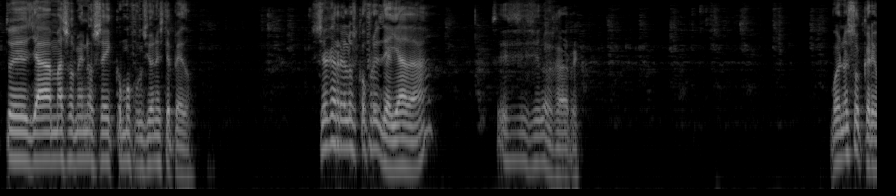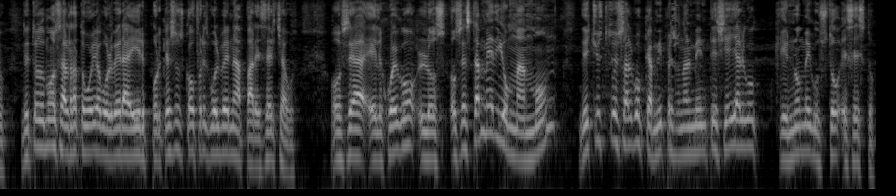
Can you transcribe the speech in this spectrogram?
Entonces ya más o menos sé cómo funciona este pedo. Si agarré los cofres de allá, ¿da? Sí, sí, sí, sí, los agarré. Bueno, eso creo. De todos modos, al rato voy a volver a ir porque esos cofres vuelven a aparecer, chavos. O sea, el juego los... O sea, está medio mamón. De hecho, esto es algo que a mí personalmente, si hay algo que no me gustó, es esto.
